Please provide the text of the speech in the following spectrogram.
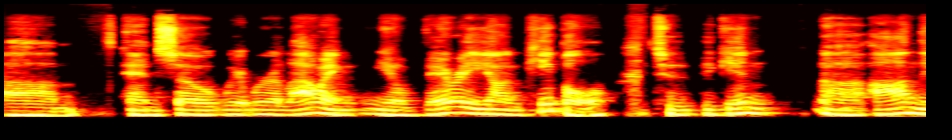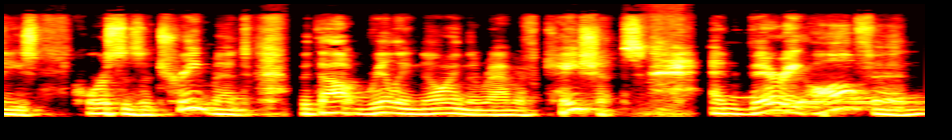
Um, and so we're, we're allowing you know very young people to begin uh, on these courses of treatment without really knowing the ramifications. And very often,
